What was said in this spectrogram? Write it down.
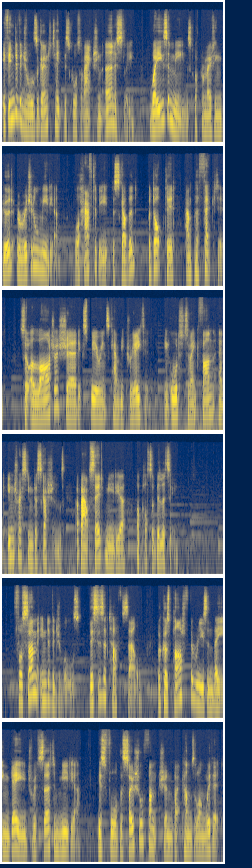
If individuals are going to take this course of action earnestly, ways and means of promoting good original media will have to be discovered, adopted, and perfected so a larger shared experience can be created in order to make fun and interesting discussions about said media a possibility. For some individuals, this is a tough sell, because part of the reason they engage with certain media is for the social function that comes along with it,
